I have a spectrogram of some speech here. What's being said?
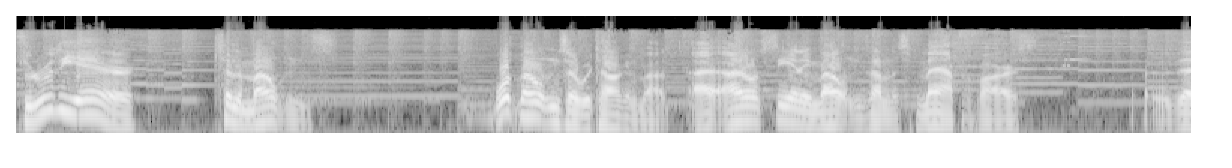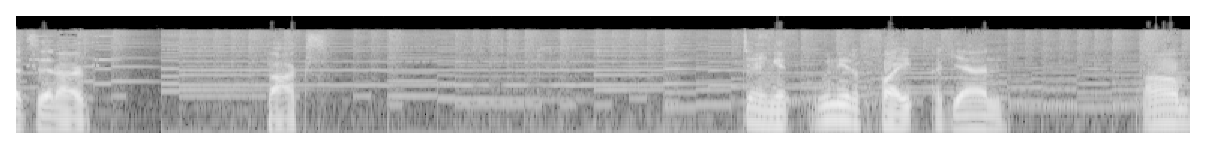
through the air to the mountains. What mountains are we talking about? I, I don't see any mountains on this map of ours. That's in our box. Dang it, we need to fight again. Um,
